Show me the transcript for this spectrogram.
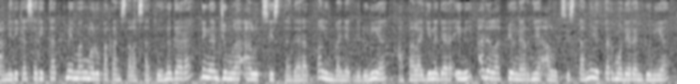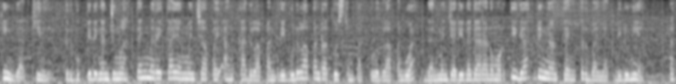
Amerika Serikat memang merupakan salah satu negara dengan jumlah alutsista darat paling banyak di dunia, apalagi negara ini adalah pionernya alutsista militer modern dunia hingga kini. Terbukti dengan jumlah tank mereka yang mencapai angka 8.848 buah dan menjadi negara nomor tiga dengan tank terbanyak di dunia. Tak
